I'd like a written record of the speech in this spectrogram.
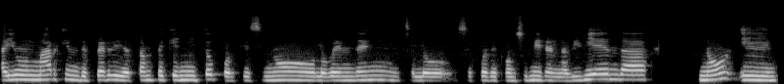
hay un margen de pérdida tan pequeñito porque si no lo venden se, lo, se puede consumir en la vivienda, ¿no? Y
